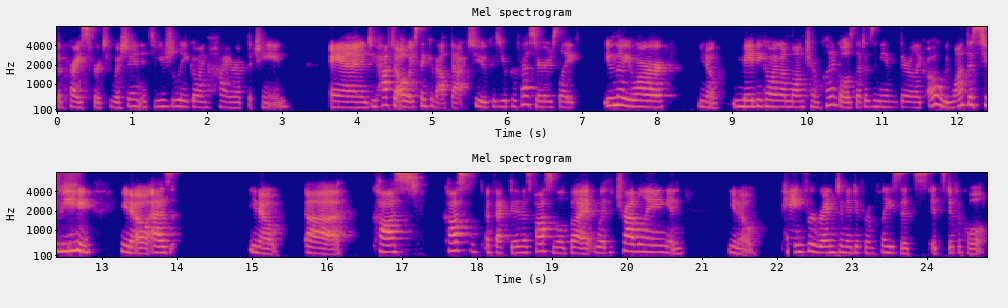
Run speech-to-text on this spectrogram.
the price for tuition. It's usually going higher up the chain. And you have to always think about that too, because your professors, like, even though you are, you know, maybe going on long term clinicals, that doesn't mean they're like, oh, we want this to be, you know, as, you know, uh, cost cost effective as possible but with traveling and you know paying for rent in a different place it's it's difficult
